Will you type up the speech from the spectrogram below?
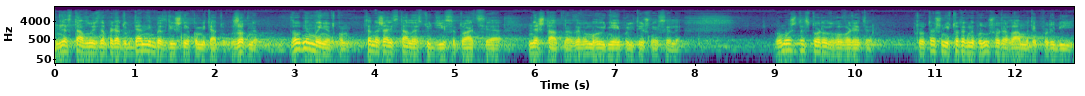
не ставилось на порядок денний без рішення комітету. Жодне. За одним винятком. Це, на жаль, сталася тоді ситуація нештатна за вимогою однієї політичної сили. Ви можете сто раз говорити про те, що ніхто так не порушив регламент, як Поробій.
